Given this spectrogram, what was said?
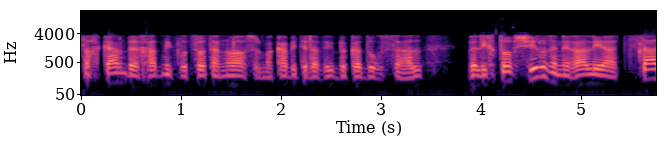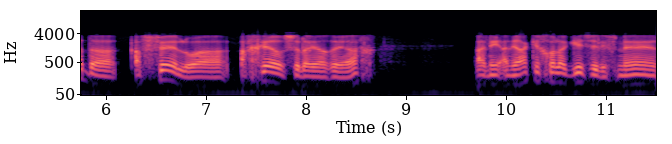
שחקן באחד מקבוצות הנוער של מכבי תל אביב בכדורסל, ולכתוב שיר זה נראה לי הצד האפל או האחר של הירח. אני, אני רק יכול להגיד שלפני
